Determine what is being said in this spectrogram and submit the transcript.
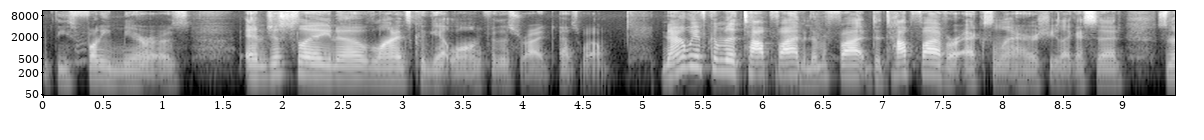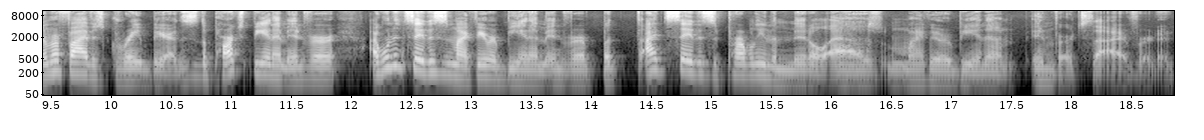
these funny mirrors. And just to let you know, lines could get long for this ride as well. Now we have come to the top five, and number five, the top five are excellent at Hershey, like I said. So number five is Great Bear. This is the Parks B&M invert. I wouldn't say this is my favorite B&M invert, but I'd say this is probably in the middle as my favorite B&M inverts that I've ridden.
